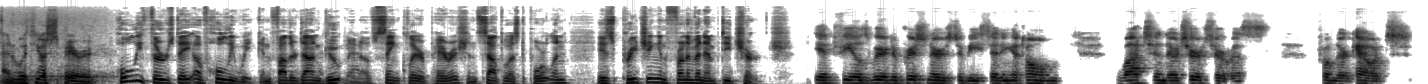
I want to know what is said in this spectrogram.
And with your spirit. Holy Thursday of Holy Week, and Father Don Gutmann of St. Clare Parish in southwest Portland is preaching in front of an empty church it feels weird to parishioners to be sitting at home watching their church service from their couch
